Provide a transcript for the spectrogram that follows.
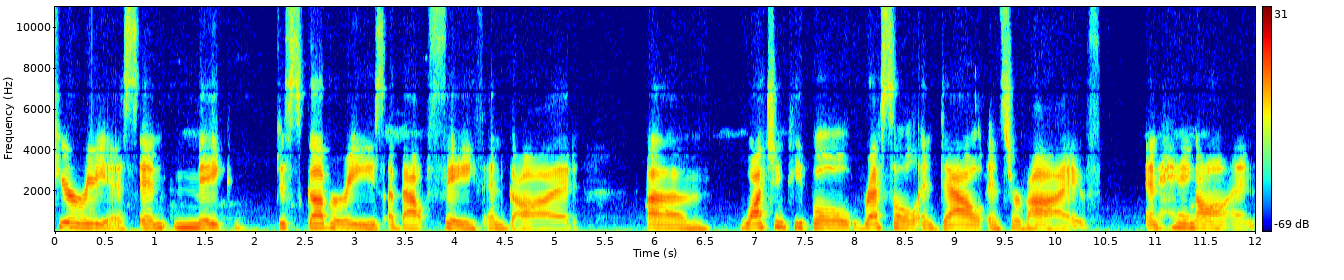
curious and make discoveries about faith and God. Um, watching people wrestle and doubt and survive and hang on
